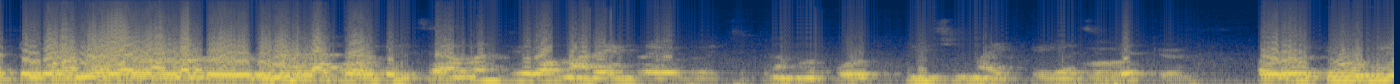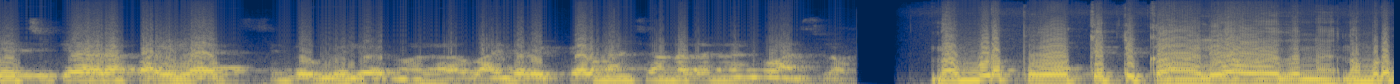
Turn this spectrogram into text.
ഏറ്റവും കുറഞ്ഞ നല്ല ക്വാളിറ്റി നല്ല quality seven zero Marine Drive വെച്ചിട്ട് നമ്മൾ ഫുൾ ഫിനിഷിംഗ് മൈക്കിൽ വെച്ചിട്ട് ഓക്കെ ഒരു ടു ബി എച്ച് കെ വരെ ഫൈവ് ലാക്സിന്റെ ഉള്ളിൽ വരുന്നു. അത് അതിന്റെ റിക്വയർമെന്റ്സ് കണ്ടാൽ തന്നെ നിങ്ങൾക്ക് മനസ്സിലാവും. നമ്മുടെ പോക്കറ്റ് കാലിയാവാതെ തന്നെ നമ്മുടെ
